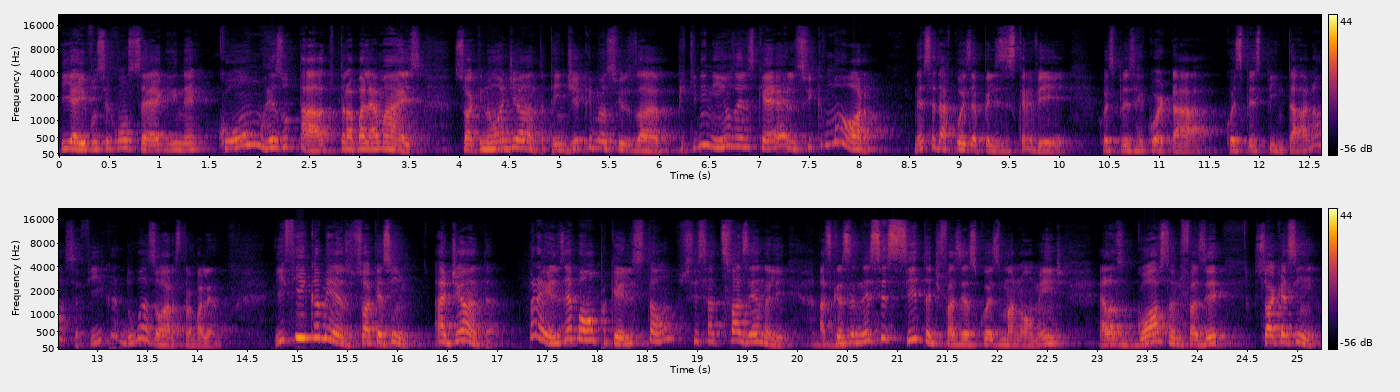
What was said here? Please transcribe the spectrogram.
e aí você consegue, né, com resultado, trabalhar mais. Só que não adianta. Tem dia que meus filhos lá pequenininhos, eles querem, eles ficam uma hora. Né? Você dá coisa para eles escrever, coisa para eles recortar, coisa para eles pintar. Nossa, fica duas horas trabalhando. E fica mesmo. Só que assim, adianta? Para eles é bom, porque eles estão se satisfazendo ali. As crianças necessitam de fazer as coisas manualmente, elas gostam de fazer, só que assim,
